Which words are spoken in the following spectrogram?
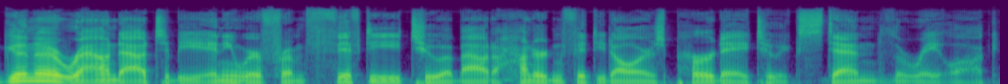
going to round out to be anywhere from 50 to about $150 per day to extend the rate lock.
